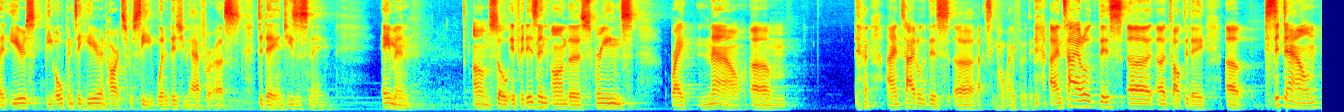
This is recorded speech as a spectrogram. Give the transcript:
let ears be open to hear and hearts receive what it is you have for us today. In Jesus' name, amen. Um, so if it isn't on the screens right now, um, I entitled this, uh, I see my wife over there. I entitled this uh, uh, talk today, uh, Sit Down,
